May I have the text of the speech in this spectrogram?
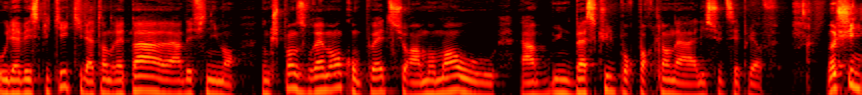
où il avait expliqué qu'il attendrait pas euh, indéfiniment. Donc je pense vraiment qu'on peut être sur un moment où une bascule pour Portland à l'issue de ces playoffs. Moi je suis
